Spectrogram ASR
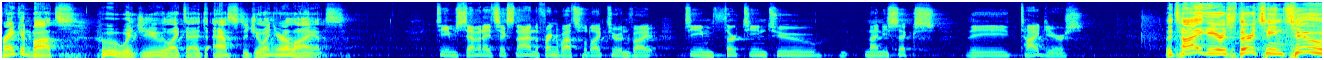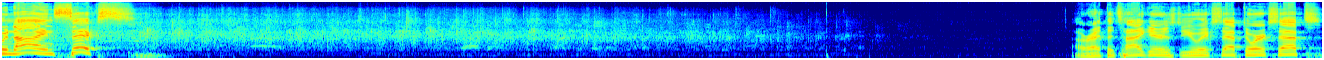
Frankenbots, who would you like to ask to join your alliance? Team 7869, the Frankenbots, would like to invite Team 13296, the Tie Gears. The Tigers 13296. All right, the Tigers, do you accept or accept?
